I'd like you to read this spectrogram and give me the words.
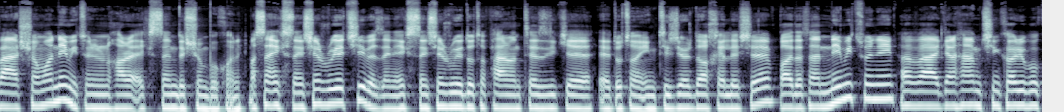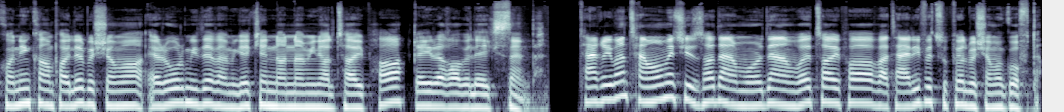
و شما نمی‌تونین اونها رو extend شون بکنید مثلا extension روی چی بزنید extension روی دوتا پرانتزی که دوتا integer داخلشه. قاعدتا نمی‌تونین. و اگر همچین کاری بکنین کامپایلر به شما error میده و میگه که non-nominal type ها غیر قابل extend تقریبا تمام چیزها در مورد انواع تایپ ها و تعریف tuple به شما گفتم.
